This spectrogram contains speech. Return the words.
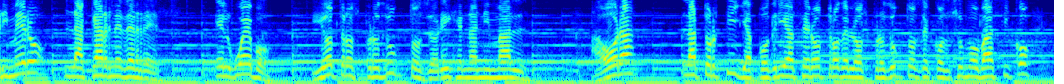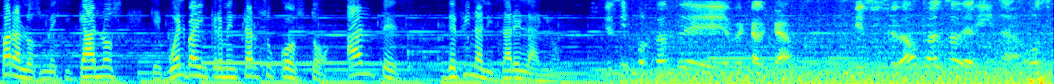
Primero, la carne de res, el huevo y otros productos de origen animal. Ahora, la tortilla podría ser otro de los productos de consumo básico para los mexicanos que vuelva a incrementar su costo antes de finalizar el año. Es importante recalcar que si se da otra alza de harina o si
